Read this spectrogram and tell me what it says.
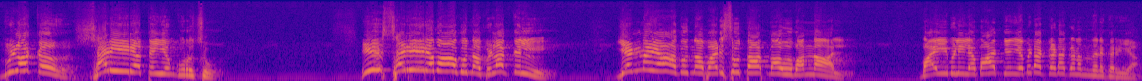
വിളക്ക് ശരീരത്തെയും കുറിച്ചു. ഈ ശരീരമാകുന്ന വിളക്കിൽ എണ്ണയാകുന്ന പരിശുദ്ധാത്മാവ് വന്നാൽ ബൈബിളിലെ ഭാഗ്യം എവിടെ കിടക്കണം എന്ന് നിനക്കറിയാം?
